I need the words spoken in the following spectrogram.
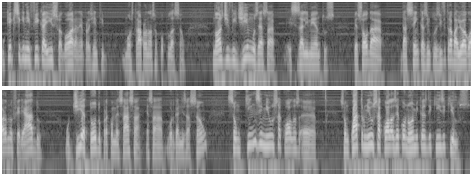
O que, que significa isso agora, né? Para a gente mostrar para a nossa população. Nós dividimos essa, esses alimentos, o pessoal da, das Sencas, inclusive, trabalhou agora no feriado, o dia todo para começar essa, essa organização. São 15 mil sacolas, é, são 4 mil sacolas econômicas de 15 quilos.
